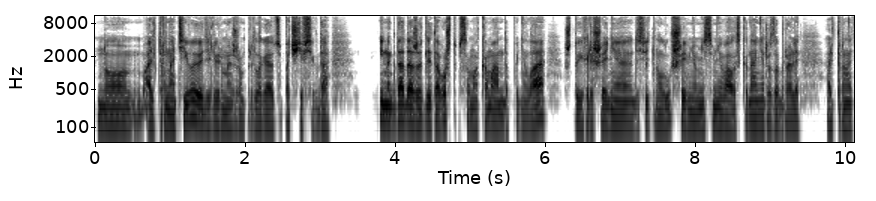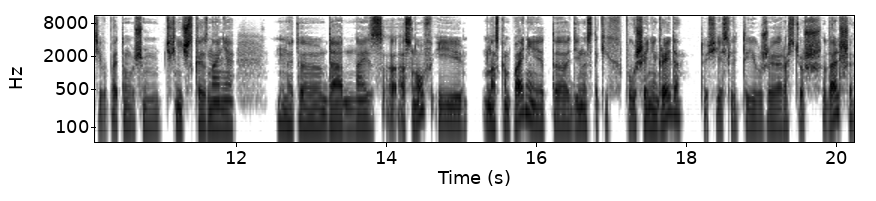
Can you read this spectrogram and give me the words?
Но альтернативы delivery менеджерам предлагаются почти всегда. Иногда даже для того, чтобы сама команда поняла, что их решение действительно лучше, и в нем не сомневалась, когда они разобрали альтернативы. Поэтому, в общем, техническое знание ну, это, да, одна из а, основ. И у нас в компании это один из таких повышений грейда. То есть если ты уже растешь дальше,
